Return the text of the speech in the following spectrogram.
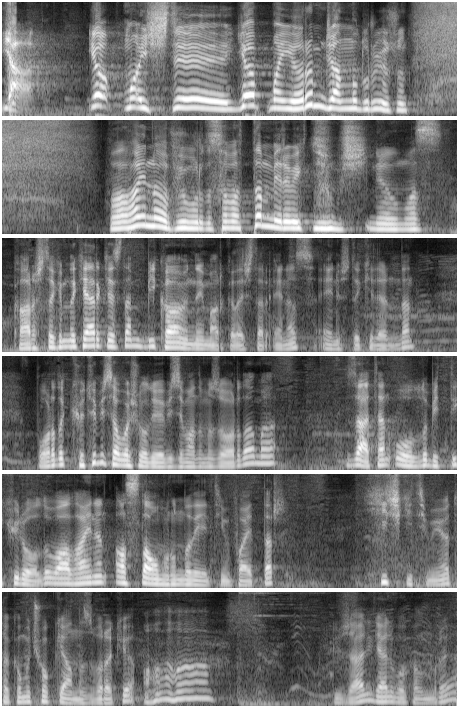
Ya yapma işte. Yapma yarım canlı duruyorsun. Vallahi ne yapıyor burada sabahtan beri bekliyormuş. İnanılmaz. Karşı takımdaki herkesten bir K öndeyim arkadaşlar en az en üsttekilerinden. Bu arada kötü bir savaş oluyor bizim adımız orada ama zaten oldu bitti kül oldu. Valheim'ın asla umurunda değil teamfight'lar. Hiç gitmiyor. Takımı çok yalnız bırakıyor. Aha. Güzel gel bakalım buraya.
